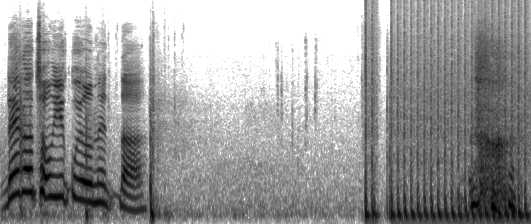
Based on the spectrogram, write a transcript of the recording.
내가 저기 구현했다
